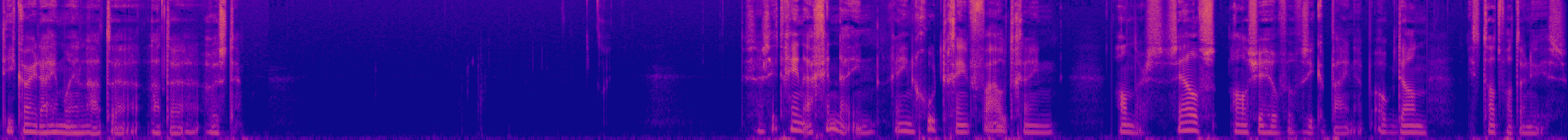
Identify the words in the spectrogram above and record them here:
die kan je daar helemaal in laten, laten rusten. Dus er zit geen agenda in. Geen goed, geen fout, geen anders. Zelfs als je heel veel fysieke pijn hebt. Ook dan is dat wat er nu is.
